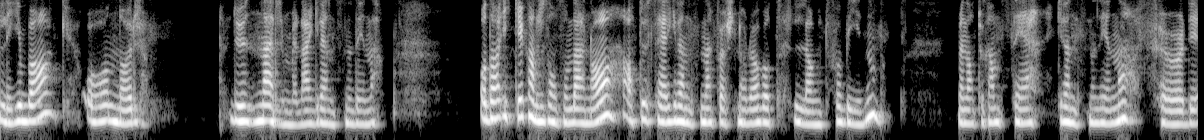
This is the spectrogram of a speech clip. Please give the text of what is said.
ligger bak, og når du nærmer deg grensene dine. Og da ikke kanskje sånn som det er nå, at du ser grensene først når du har gått langt forbi den, men at du kan se grensene dine før de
